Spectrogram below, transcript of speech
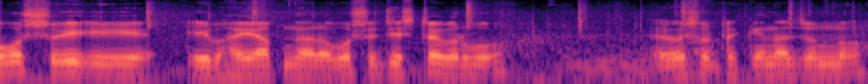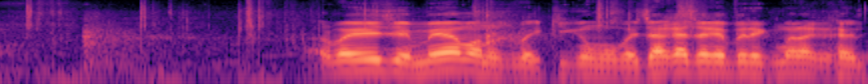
অবশ্যই এই ভাই আপনার অবশ্যই চেষ্টা করব এই ওষুধটা কেনার জন্য। আর ভাই, এই যে মেয়ে মানুষ ভাই, কী কমো ভাই? জায়গায় জায়গায় ব্রেক মারা খালি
